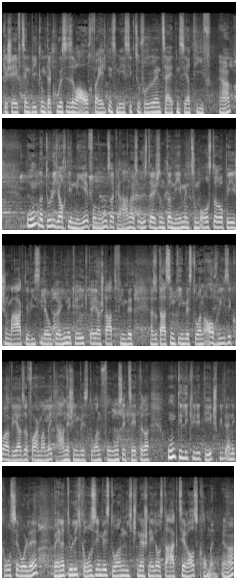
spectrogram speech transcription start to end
Geschäftsentwicklung. Der Kurs ist aber auch verhältnismäßig zu früheren Zeiten sehr tief. Ja und natürlich auch die Nähe von uns Agran als österreichisches Unternehmen zum osteuropäischen Markt. Wir wissen, der Ukraine-Krieg, der ja stattfindet, also da sind die Investoren auch risikoavers, also vor allem amerikanische Investoren, Fonds etc. Und die Liquidität spielt eine große Rolle, weil natürlich große Investoren nicht mehr schnell aus der Aktie rauskommen. Ja?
